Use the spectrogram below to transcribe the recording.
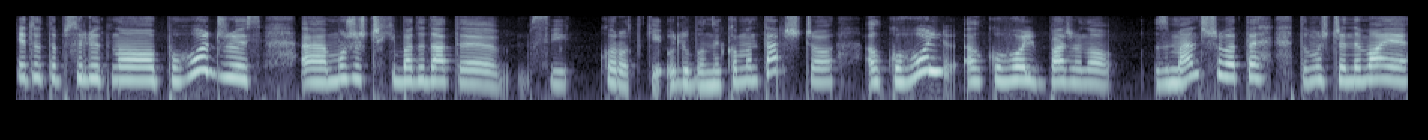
Я тут абсолютно погоджуюсь. Е, можу ще хіба додати свій короткий улюблений коментар, що алкоголь, алкоголь бажано зменшувати, тому що немає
